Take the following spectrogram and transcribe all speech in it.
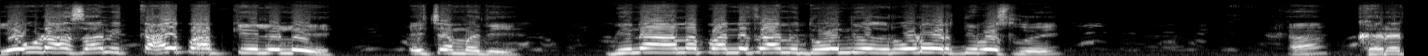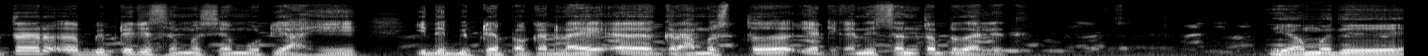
एवढं असं आम्ही काय पाप केलेलं आहे? याच्यामध्ये. बिना अन्न पाण्याचं आम्ही दोन दिवस रोडवरती बसलोय. हा? खरं तर अ, बिबट्याची समस्या मोठी आहे. इथे बिबट्या पकडलाय. अ, ग्रामस्थ या ठिकाणी संतप्त झालेत. यामध्ये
